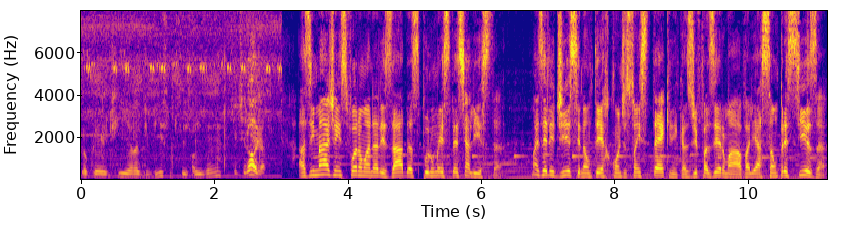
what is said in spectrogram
Eu perdi ela de vista, pra vocês verem. Você tirou já? As imagens foram analisadas por um especialista, mas ele disse não ter condições técnicas de fazer uma avaliação precisa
